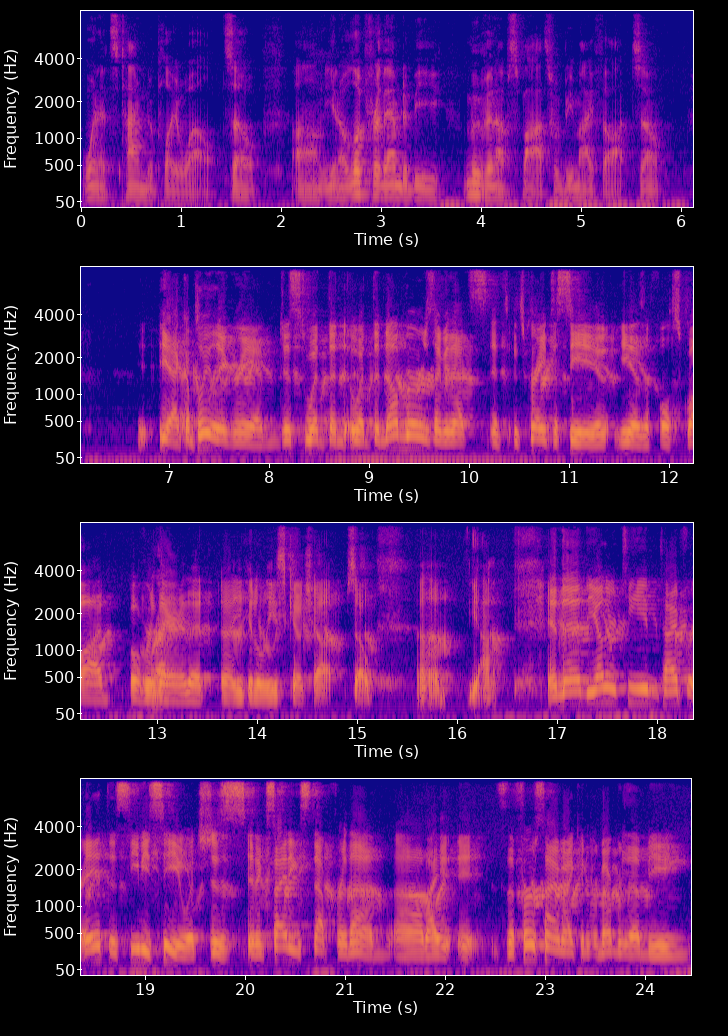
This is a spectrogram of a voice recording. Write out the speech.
when it's time to play well. So, um, you know, look for them to be moving up spots would be my thought. So. Yeah, I completely agree. And just with the with the numbers, I mean, that's it's, it's great to see he has a full squad over right. there that uh, he can at least coach up. So, um, yeah. And then the other team tied for eighth is CBC, which is an exciting step for them. Um, I, it's the first time I can remember them being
